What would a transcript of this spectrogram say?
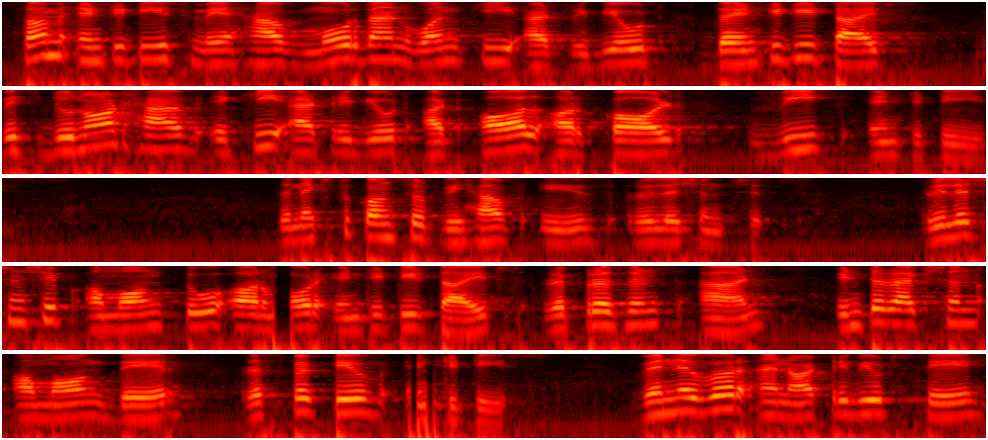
Some entities may have more than one key attribute. The entity types which do not have a key attribute at all are called weak entities. The next concept we have is relationships. Relationship among two or more entity types represents an interaction among their respective entities. Whenever an attribute say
